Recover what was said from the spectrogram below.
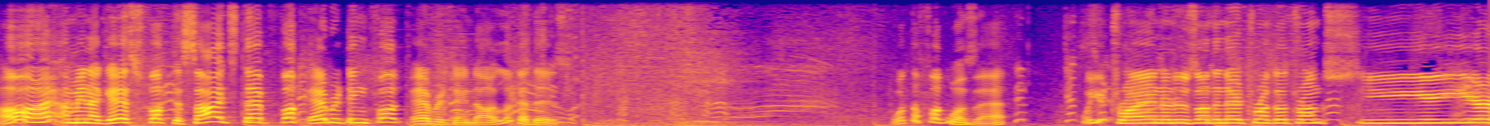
Alright, I mean, I guess fuck the sidestep, fuck everything, fuck everything, dog. Look at this. What the fuck was that? Were you trying to do something there, Trunko Trunks? Yeah,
